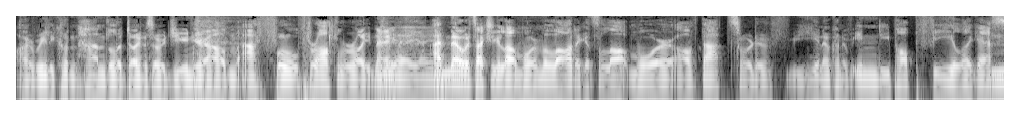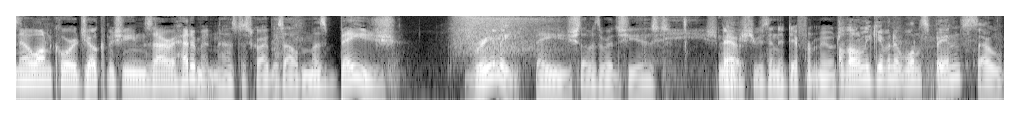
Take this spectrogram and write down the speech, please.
I really couldn't handle a Dinosaur Junior album at full throttle right now. Yeah, yeah, yeah. And no, it's actually a lot more melodic. It's a lot more of that sort of, you know, kind of indie pop feel, I guess. No encore joke machine Zara Hedderman has described this album as beige. Really? Beige, that was the word she used. Now, maybe she was in a different mood I've only given it one spin, so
